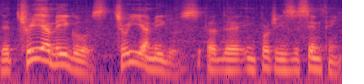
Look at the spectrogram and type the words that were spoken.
the Three Amigos. Three Amigos. Uh, the, in Portuguese, the same thing.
